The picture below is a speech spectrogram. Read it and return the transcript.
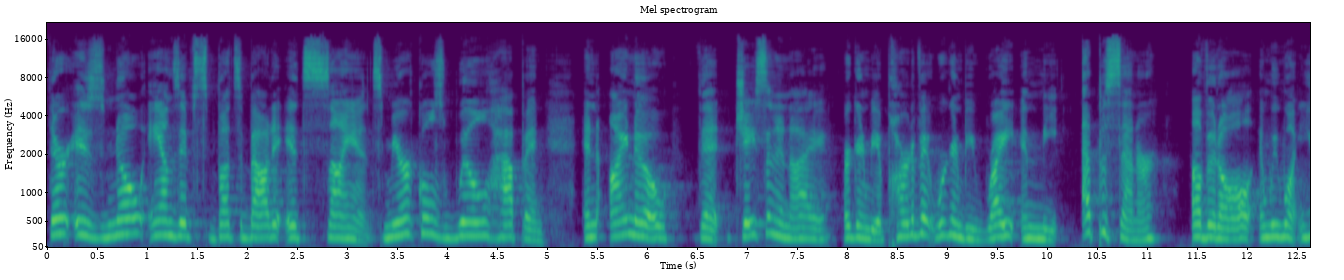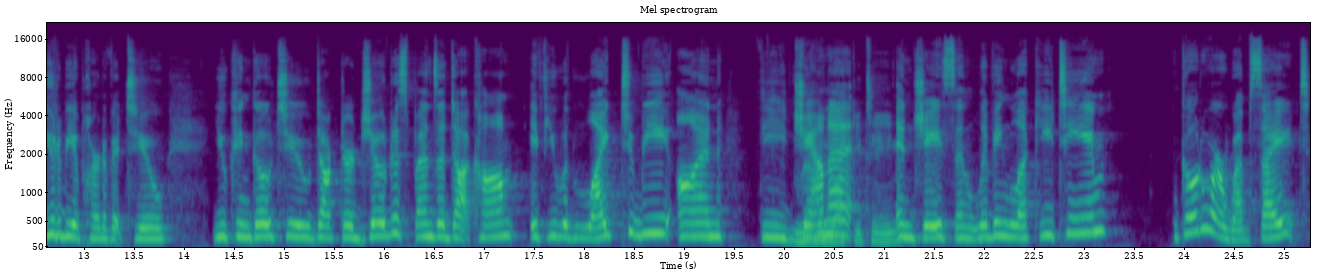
There is no ands, ifs, buts about it. It's science. Miracles will happen. And I know that Jason and I are going to be a part of it. We're going to be right in the epicenter of it all. And we want you to be a part of it too. You can go to drjoedispenza.com if you would like to be on the team. and Jason Living Lucky team. Go to our website,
